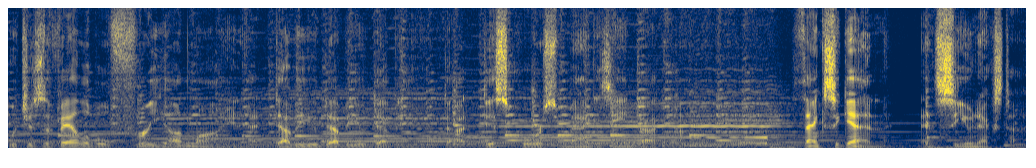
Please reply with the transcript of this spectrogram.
which is available free online at www.discoursemagazine.com. Thanks again, and see you next time.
